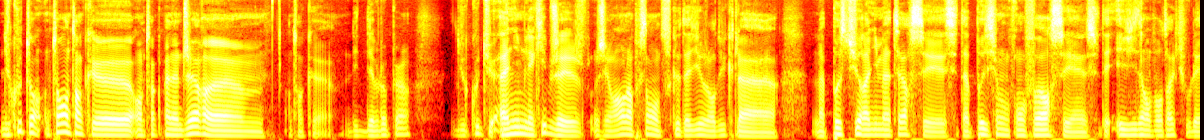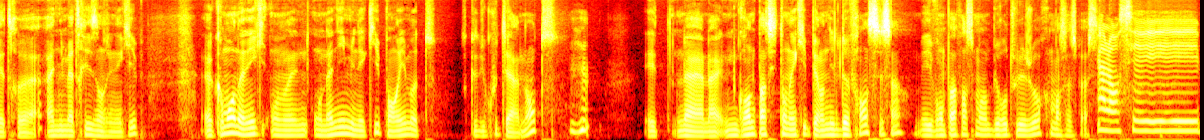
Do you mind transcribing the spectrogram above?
du coup, toi, toi, en, tant que, en tant que manager, euh, en tant que lead developer, du coup, tu animes l'équipe. J'ai vraiment l'impression dans tout ce que tu as dit aujourd'hui que la, la posture animateur, c'est ta position de confort. C'était évident pour toi que tu voulais être euh, animatrice dans une équipe. Euh, comment on, ani- on, on anime une équipe en remote? Parce que du coup, tu es à Nantes. Mhm. Et la- la- une grande partie de ton équipe est en Ile-de-France, c'est ça? Mais ils vont pas forcément au bureau tous les jours. Comment ça se passe? Alors, c'est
